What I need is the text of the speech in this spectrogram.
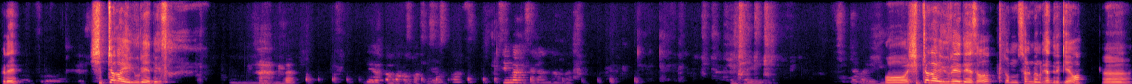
그래? 십자가의 유래에 대해서. 내가 깜빡깜빡. 아, 생각이 잘 안 나. 괜찮니? 십자가에 어, 십자가의 유래에 대해서 좀 설명을 해 드릴게요. 어.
